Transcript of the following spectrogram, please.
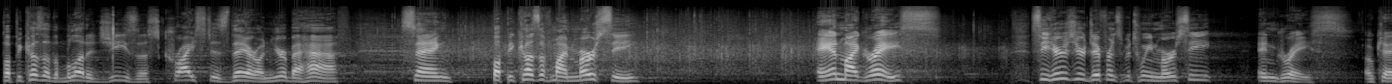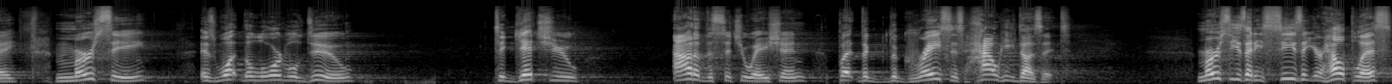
But because of the blood of Jesus, Christ is there on your behalf saying, But because of my mercy and my grace, See, here's your difference between mercy and grace, okay? Mercy is what the Lord will do to get you out of the situation, but the, the grace is how He does it. Mercy is that He sees that you're helpless,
